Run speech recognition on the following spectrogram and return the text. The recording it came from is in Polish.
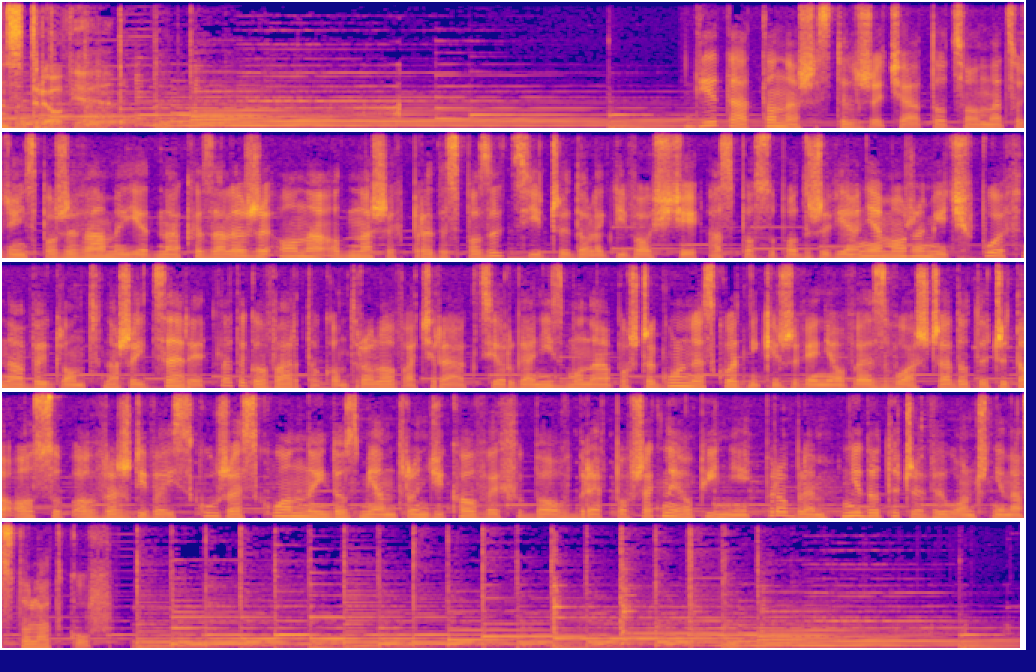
Na zdrowie. Dieta to nasz styl życia, to co na co dzień spożywamy, jednak zależy ona od naszych predyspozycji czy dolegliwości, a sposób odżywiania może mieć wpływ na wygląd naszej cery, dlatego warto kontrolować reakcję organizmu na poszczególne składniki żywieniowe, zwłaszcza dotyczy to osób o wrażliwej skórze skłonnej do zmian trądzikowych, bo wbrew powszechnej opinii problem nie dotyczy wyłącznie nastolatków.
